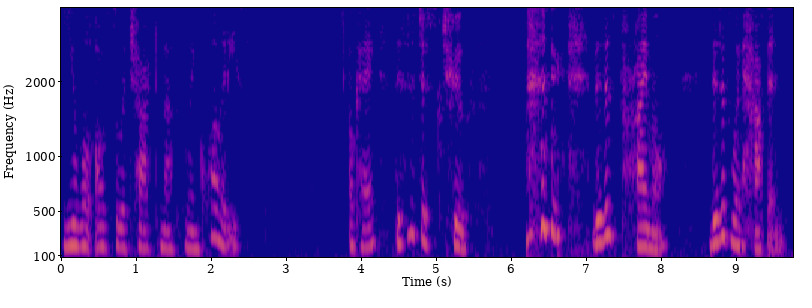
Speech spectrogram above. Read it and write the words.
you will also attract masculine qualities. Okay? This is just truth. this is primal. This is what happens.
